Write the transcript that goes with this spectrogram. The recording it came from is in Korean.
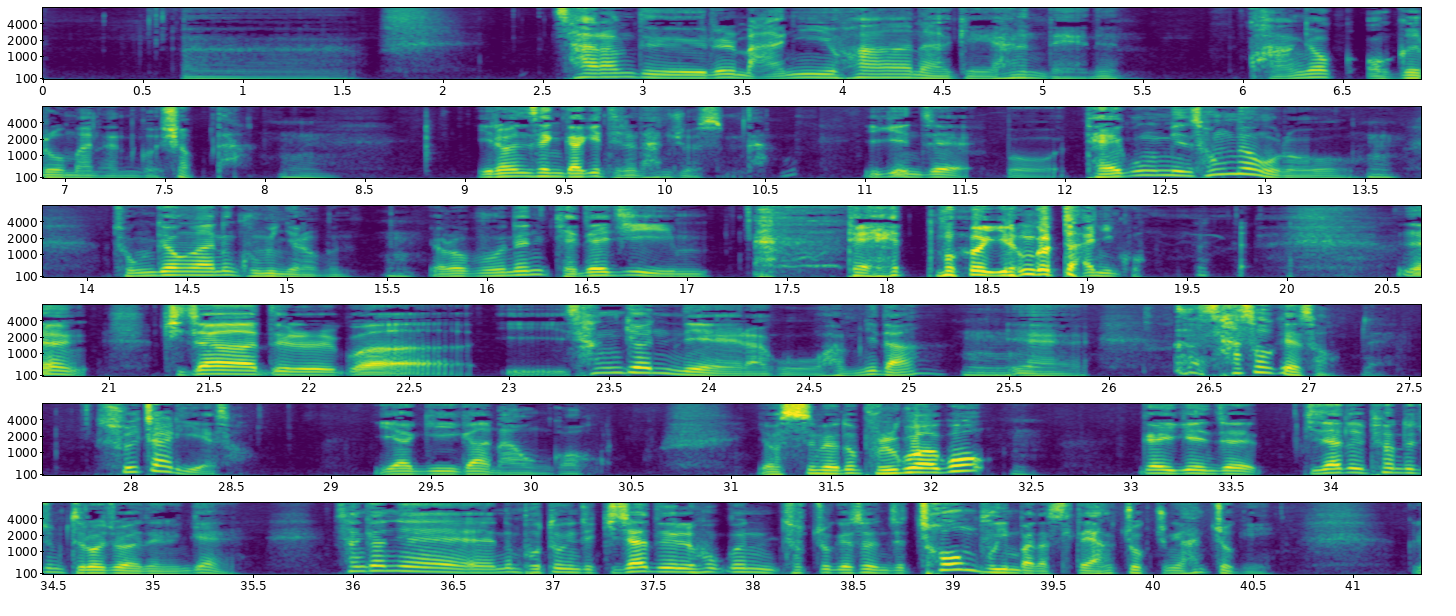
어, 사람들을 많이 화나게 하는 데에는 광역 어그로만 한 것이 없다. 음, 이런 생각이 드는 한 주였습니다. 이게 이제 뭐 대국민 성명으로 음. 존경하는 국민 여러분, 음. 여러분은 개돼지임, 대뭐 이런 것도 아니고 그냥 기자들과 이 상견례라고 합니다. 음, 예. 사석에서, 네. 술자리에서 이야기가 나온 거였음에도 불구하고, 음. 그러니까 이게 이제 기자들 편도 좀 들어줘야 되는 게, 상견례는 보통 이제 기자들 혹은 저쪽에서 이제 처음 부임받았을 때 양쪽 중에 한쪽이,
